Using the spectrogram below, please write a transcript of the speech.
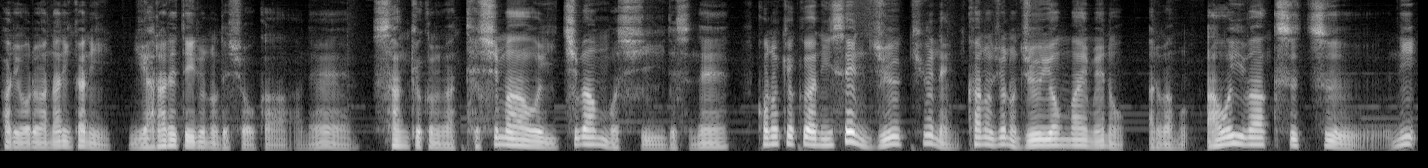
ぱり俺は何かにやられているのでしょうかね。3曲目は手島葵一番星ですね。この曲は2019年彼女の14枚目のアルバム、葵ワークス2に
